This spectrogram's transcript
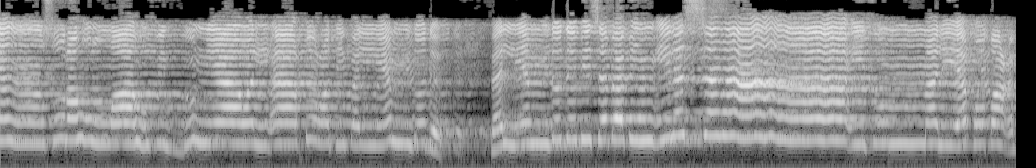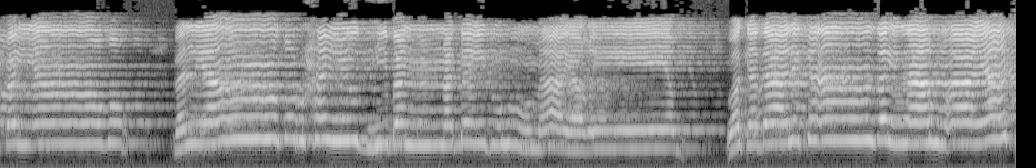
ينصره الله في الدنيا والآخرة فليمدد فليمدد بسبب إلى السماء ثم ليقطع فلينظر فلينظر هل يذهبن كيده ما يغيظ. وكذلك أنزلناه آيات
